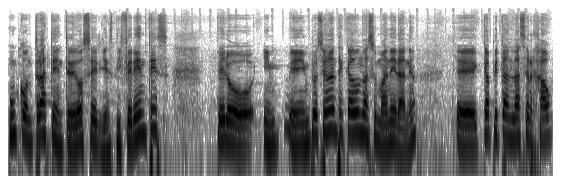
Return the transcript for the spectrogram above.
un contraste entre dos series diferentes, pero im- eh, impresionantes cada una a su manera, ¿no? Eh, Capitán Laserhouse,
